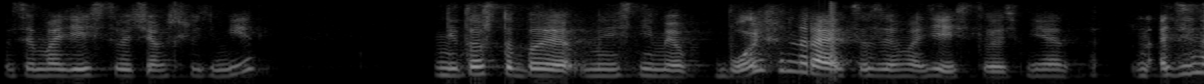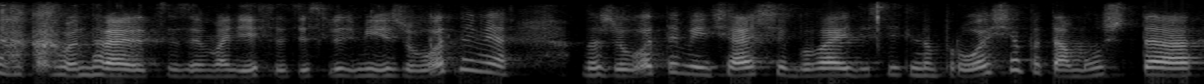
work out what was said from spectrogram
взаимодействовать, чем с людьми. Не то чтобы мне с ними больше нравится взаимодействовать, мне одинаково нравится взаимодействовать и с людьми, и животными, но с животными чаще бывает действительно проще, потому что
